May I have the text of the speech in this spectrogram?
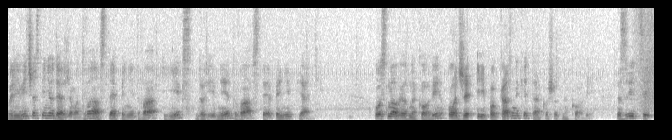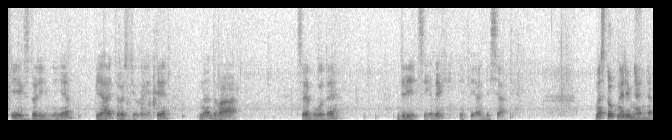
в лівій частині одержимо 2 в степені 2х дорівнює 2 в степені 5. Основи однакові, отже і показники також однакові. Звідси х дорівнює 5 розділити на 2. Це буде 2,5. Наступне рівняння.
